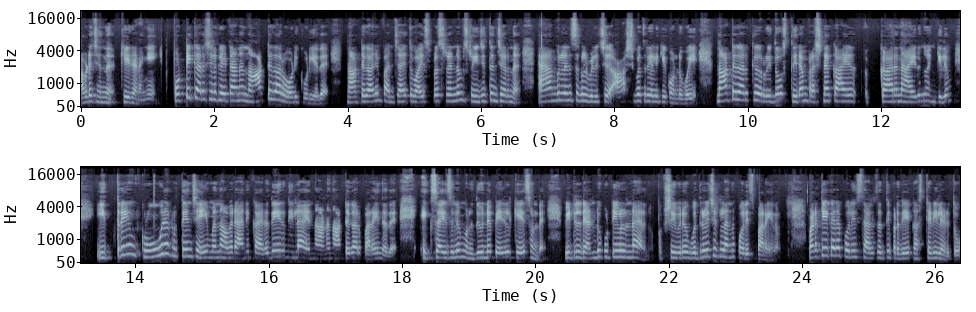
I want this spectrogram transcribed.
അവിടെ ചെന്ന് കീഴടങ്ങി. പൊട്ടിക്കരച്ചിൽ കേട്ടാണ് നാട്ടുകാർ ഓടിക്കൂടിയത്. നാട്ടുകാരും പഞ്ചായത്ത് വൈസ് പ്രസിഡന്റും ശ്രീജിത്തും ചേർന്ന് ആംബുലൻസുകൾ വിളിച്ച് ആശുപത്രിയിലേക്ക് കൊണ്ടുപോയി. നാട്ടുകാർക്ക് ഋതു സ്ഥിരം പ്രശ്നക്കാരനായിരുന്നുവെങ്കിലും ഇത്രയും ക്രൂരകൃത്യം ചെയ്യുമെന്ന് അവരാരും കരുതിയിരുന്നില്ല എന്നാണ് നാട്ടുകാർ പറയുന്നത്. എക്സൈസിലും മൃദുവിന്റെ പേരിൽ കേസുണ്ട്. വീട്ടിൽ രണ്ടു കുട്ടികൾ ഉണ്ടായിരുന്നു പക്ഷെ ഇവരെ ഉപദ്രവിച്ചിട്ടില്ലെന്ന് പോലീസ് പറയുന്നു. വടക്കേക്കര പോലീസ് സ്ഥലത്തെത്തി പ്രതിയെ കസ്റ്റഡിയിലെടുത്തു.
